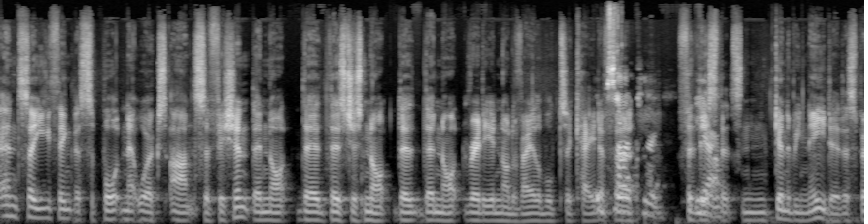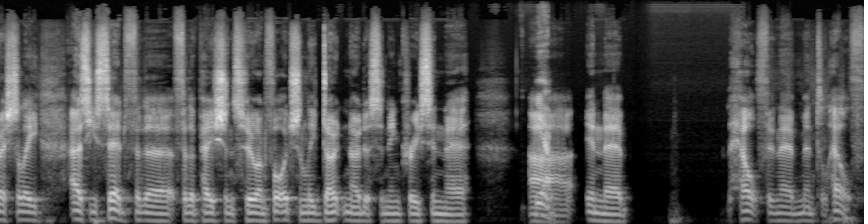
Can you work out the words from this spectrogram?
And so you think the support networks aren't sufficient? They're not. They're, there's just not. They're, they're not ready and not available to cater exactly. for, for this yeah. that's going to be needed, especially as you said for the for the patients who unfortunately don't notice an increase in their uh, yeah. in their health in their mental health.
